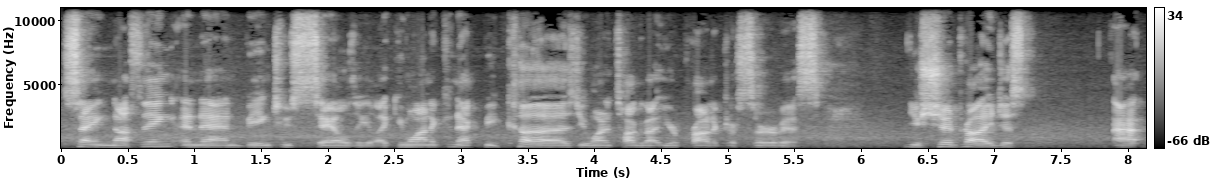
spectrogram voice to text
saying nothing and then being too salesy. Like you want to connect because you want to talk about your product or service. You should probably just at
